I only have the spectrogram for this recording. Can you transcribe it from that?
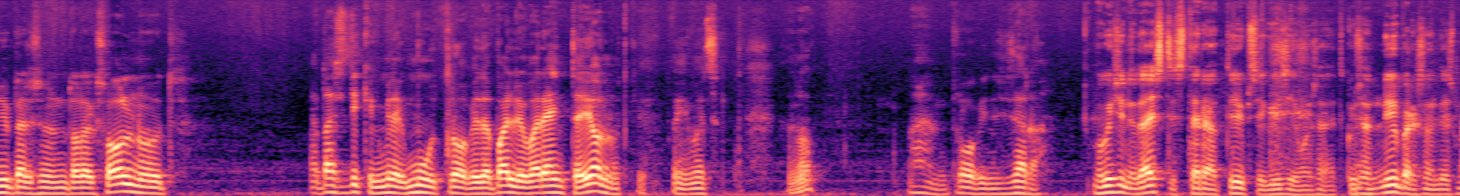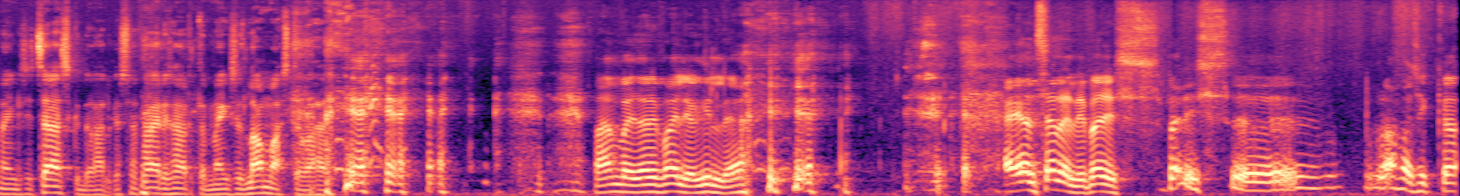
Nüübersund oleks olnud ma tahtsin ikkagi midagi muud proovida, palju variante ei olnudki põhimõtteliselt. noh, lähen proovin siis ära. ma küsin nüüd hästi stereotüüpse küsimuse, et kui sa Nüübersundis mängisid sääskede vahel, kas sa Fääri saartel mängisid lammaste vahel lambaid oli palju küll jah ei olnud, seal oli päris, päris äh, rahvas ikka,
